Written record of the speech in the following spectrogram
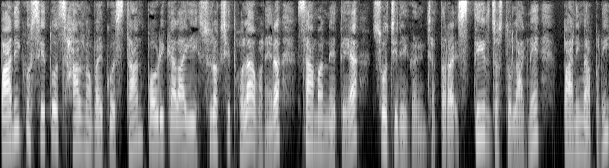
पानीको सेतो छाल नभएको स्थान पौडीका लागि सुरक्षित होला भनेर सामान्यतया सोचिने गरिन्छ तर स्थिर जस्तो लाग्ने पानीमा पनि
